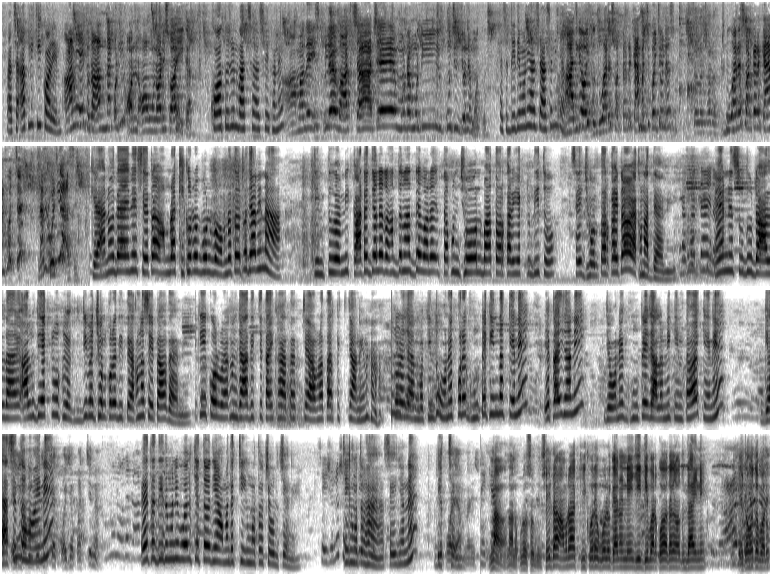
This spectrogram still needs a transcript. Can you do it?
আচ্ছা আপনি কি করেন? আমি এই তো রান্না করি অন- অঙ্গনওয়াড়ি সহায়িকা। কতজন বাচ্চা আছে এখানে? আমাদের স্কুলে বাচ্চা আছে মোটামুটি পঁচিশ জনের মতো। আচ্ছা দিদিমণি আজ আসেনি কেন? আজকে ওই তো দুয়ারে সরকারের ক্যাম্প হচ্ছে কই চলে দুয়ারে সরকারের ক্যাম্প হচ্ছে না রোজই আসে। কেন দেয়নি সেটা আমরা কি করে বলব? আমরা তো ওটা জানি না। কিন্তু এমনি কাঠের জলে রাঁধতে রাঁধতে বলে তখন ঝোল বা তরকারি একটু দিত। সেই ঝোল তরকারিটাও এখন আর দেয়নি। এমনি শুধু ডাল দেয় আলু দিয়ে একটু ডিমের ঝোল করে দিতে এখনও সেটাও দেয়নি। কি করব এখন যা দিচ্ছে তাই খাওয়াতে হচ্ছে আমরা তো আর কিছু জানি না। কি করে জানব? কিন্তু অনেক করে ঘুঁটে কিনা কেনে এটাই জানি যে অনেক ঘুঁটে জ্বালানি কিনতে হয় কেনে গ্যাসে তো হয়নি। পয়সা পাচ্ছে না। এই তো দিদিমণি বলছে তো যে আমাদের ঠিক মতো চলছে না। সেই জন্য ঠিক মতো হ্যাঁ সেই জন্য দিচ্ছে না। না না না কোনো সবজি সেটা আমরা কি করে বলে কেন নেই যে দেবার কথা থাকে অত দেয়নি। এটা হতে পারে।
